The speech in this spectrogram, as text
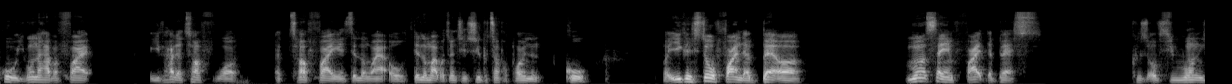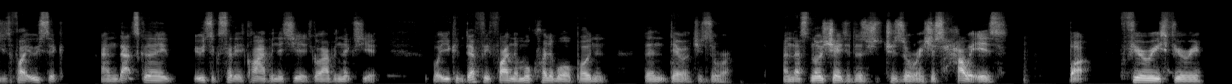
cool. You want to have a fight. You've had a tough well, a tough fight against Dillian Whyte. Or Dillian Whyte was onto a super tough opponent. Cool, but you can still find a better. I'm not saying fight the best, because obviously we want you to fight Usyk, and that's gonna. Usyk said it can't happen this year. It's gonna happen next year, but you can definitely find a more credible opponent than Derek Chisora, and that's no shade to Chisora. It's just how it is. But Fury's Fury.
